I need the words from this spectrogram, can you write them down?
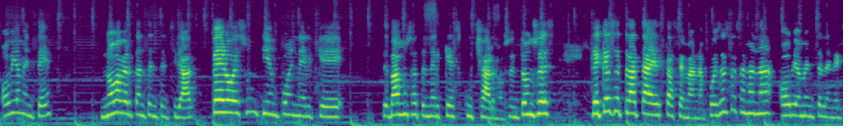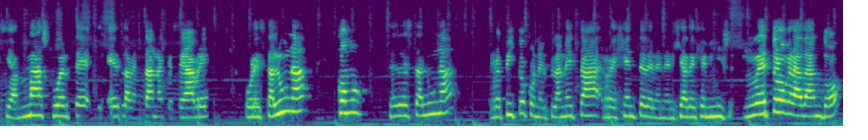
Obviamente, no va a haber tanta intensidad, pero es un tiempo en el que vamos a tener que escucharnos. Entonces, ¿de qué se trata esta semana? Pues esta semana, obviamente, la energía más fuerte es la ventana que se abre por esta luna. ¿Cómo se da esta luna, repito, con el planeta regente de la energía de Géminis retrogradando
